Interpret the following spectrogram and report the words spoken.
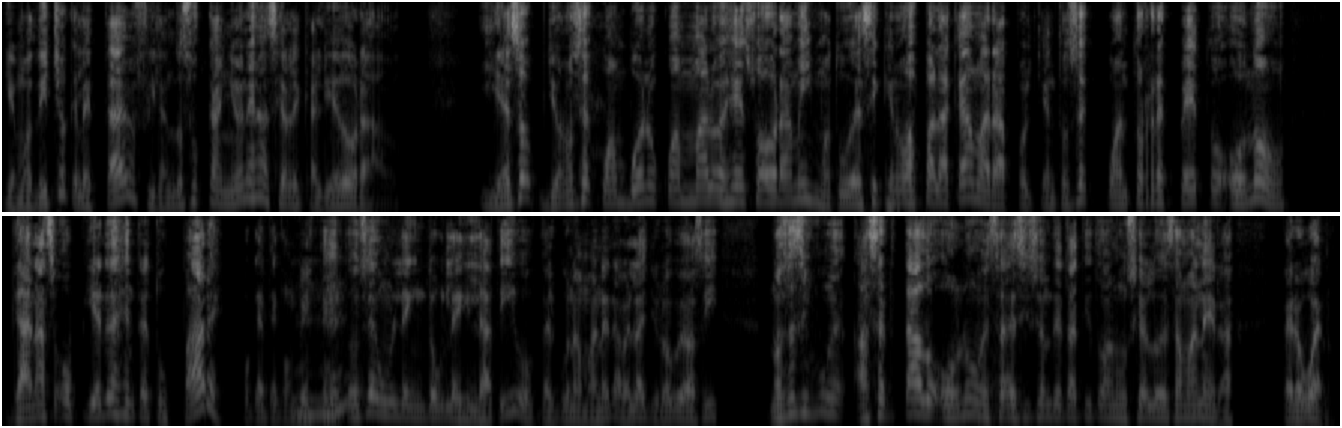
Y hemos dicho que le está enfilando sus cañones hacia la alcaldía Dorado. Y eso, yo no sé cuán bueno o cuán malo es eso ahora mismo. Tú decir que no vas para la Cámara, porque entonces cuánto respeto o no ganas o pierdes entre tus pares, porque te conviertes entonces en un lendón legislativo, de alguna manera, ¿verdad? Yo lo veo así. No sé si fue acertado o no esa decisión de Tatito de anunciarlo de esa manera, pero bueno,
